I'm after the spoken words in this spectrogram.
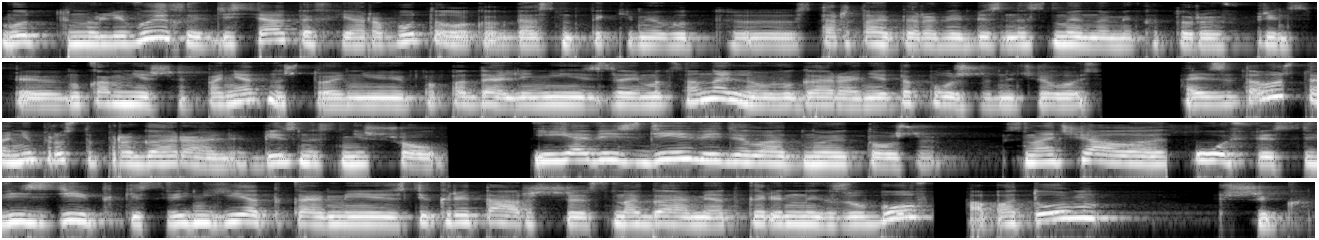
Вот в нулевых и в десятых я работала когда с такими вот э, стартаперами, бизнесменами, которые, в принципе, ну, ко мне же понятно, что они попадали не из-за эмоционального выгорания, это позже началось, а из-за того, что они просто прогорали, бизнес не шел. И я везде видела одно и то же. Сначала офис, визитки с виньетками, секретарши с ногами от коренных зубов, а потом пшик.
